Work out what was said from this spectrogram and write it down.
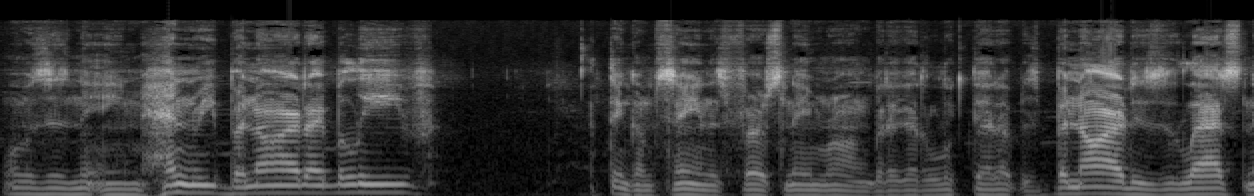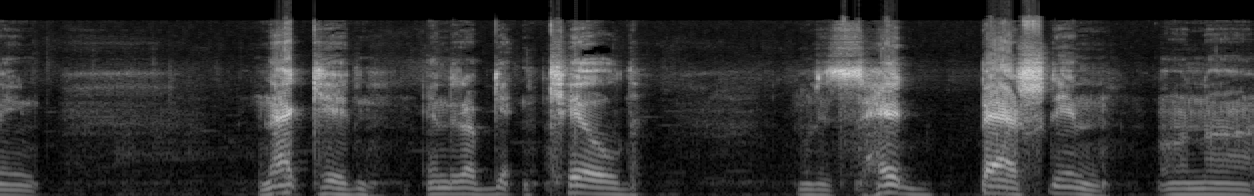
what was his name? Henry Bernard, I believe. I think I'm saying his first name wrong, but I gotta look that up. His Bernard is his last name. And that kid ended up getting killed with his head bashed in on uh,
